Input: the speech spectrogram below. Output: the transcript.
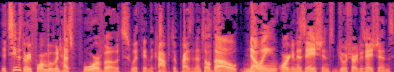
it seems the reform movement has four votes within the Conference of Presidents, although knowing organizations, Jewish organizations,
